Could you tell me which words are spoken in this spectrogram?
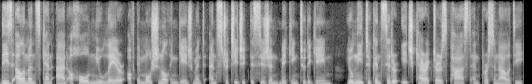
These elements can add a whole new layer of emotional engagement and strategic decision making to the game. You'll need to consider each character's past and personality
